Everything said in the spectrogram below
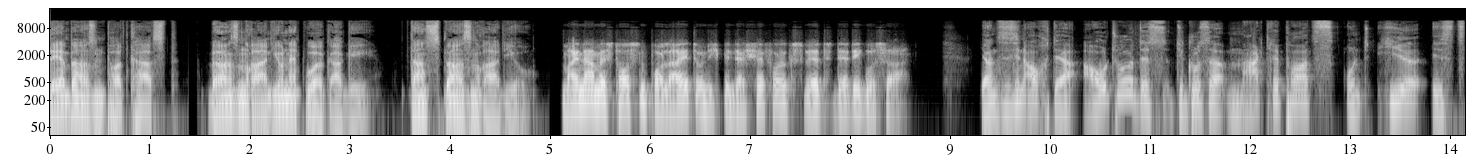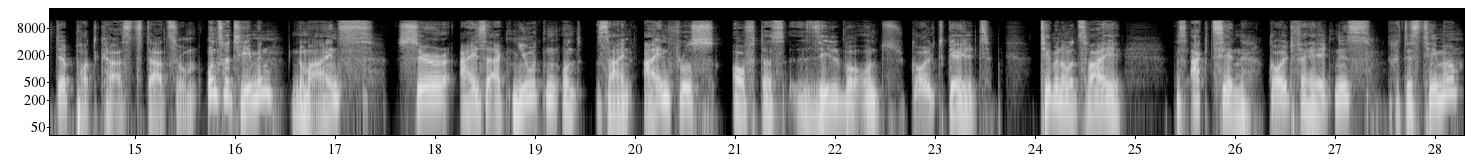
Der Börsenpodcast. Börsenradio Network AG. Das Börsenradio. Mein Name ist Thorsten Polleit und ich bin der Chefvolkswirt der Degussa. Ja, und Sie sind auch der Autor des Degussa Marktreports und hier ist der Podcast dazu. Unsere Themen Nummer eins: Sir Isaac Newton und sein Einfluss auf das Silber- und Goldgeld. Thema Nummer zwei: das Aktien-Gold-Verhältnis. Drittes Thema.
